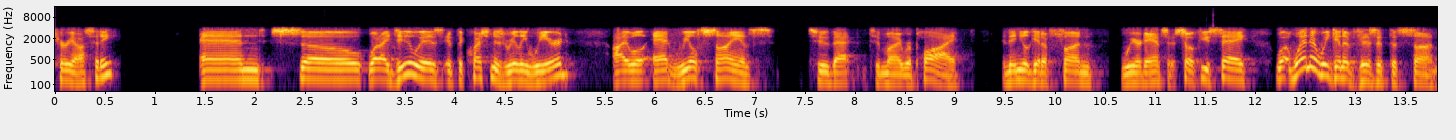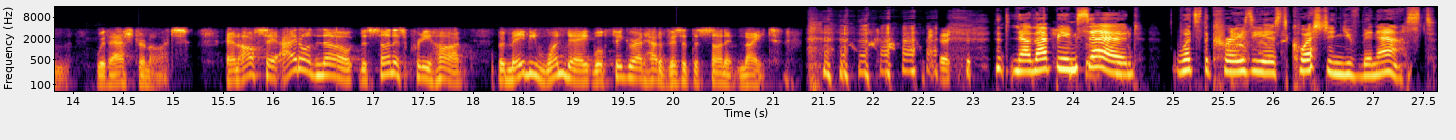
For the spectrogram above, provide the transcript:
curiosity. And so, what I do is, if the question is really weird, I will add real science to that to my reply and then you'll get a fun, weird answer. So if you say, well, when are we going to visit the sun with astronauts? And I'll say, I don't know. The sun is pretty hot, but maybe one day we'll figure out how to visit the sun at night. okay. Now, that being said, what's the craziest question you've been asked?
